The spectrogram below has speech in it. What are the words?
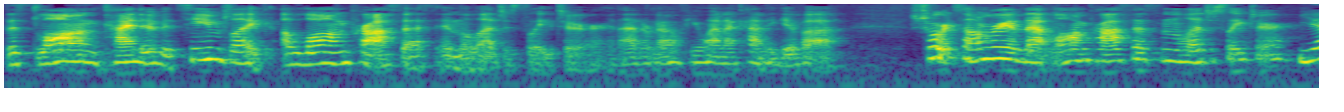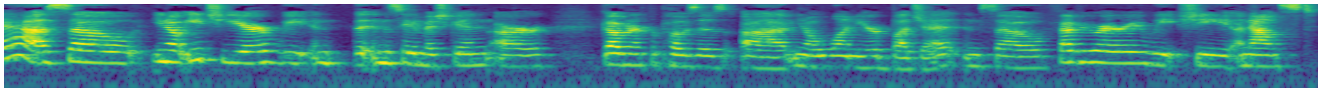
this long kind of, it seemed like a long process in the legislature. And I don't know if you want to kind of give a short summary of that long process in the legislature? Yeah, so you know, each year we in the in the state of Michigan, our governor proposes uh, you know one year budget, and so February we she announced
